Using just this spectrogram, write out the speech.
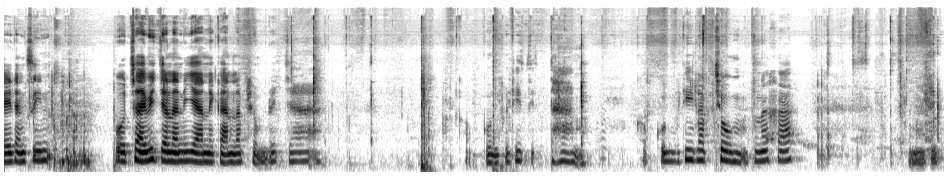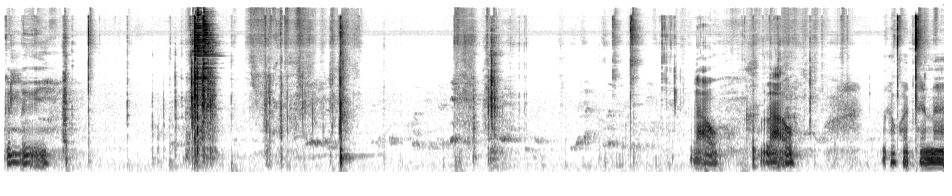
ดๆทั้งสิ้น โปรดใช้วิจารณญาณในการรับชมด้วยจ้า คุณผู้ที่ติดตาม ขอบคุณผู้ที่รับชมนะคะ มาดูกันเลยเรา เรา เราพัฒนา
